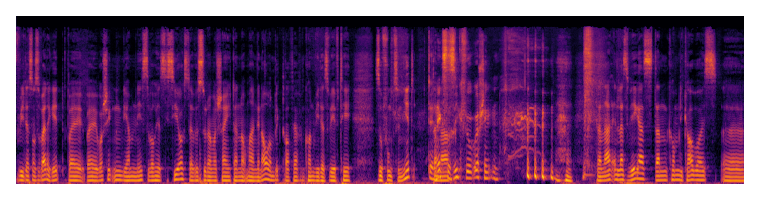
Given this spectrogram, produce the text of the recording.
wie das noch so weitergeht bei, bei Washington. Die haben nächste Woche jetzt die Seahawks. Da wirst du dann wahrscheinlich dann nochmal einen genaueren Blick drauf werfen können, wie das WFT so funktioniert. Der danach, nächste Sieg für Washington. danach in Las Vegas, dann kommen die Cowboys. Äh,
